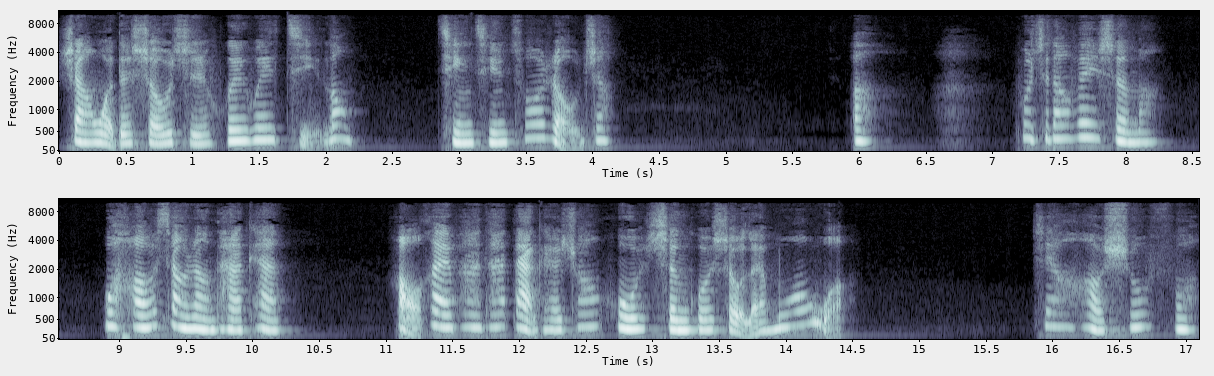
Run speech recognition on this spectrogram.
让我的手指微微挤弄，轻轻搓揉着。啊，不知道为什么，我好想让他看，好害怕他打开窗户，伸过手来摸我。这样好舒服。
